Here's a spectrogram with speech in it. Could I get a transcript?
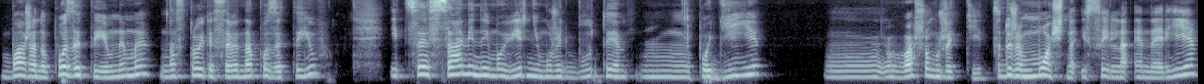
бажано позитивними. Настройте себе на позитив. І це самі неймовірні можуть бути події в вашому житті. Це дуже мощна і сильна енергія,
